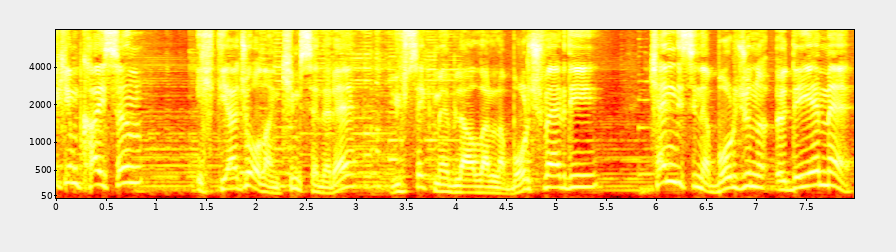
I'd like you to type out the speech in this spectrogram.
Nitekim Kays'ın ihtiyacı olan kimselere yüksek meblalarla borç verdiği, kendisine borcunu ödeyeme,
